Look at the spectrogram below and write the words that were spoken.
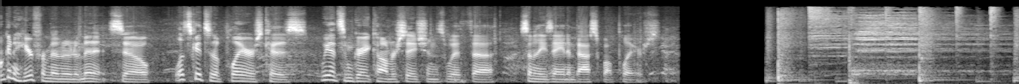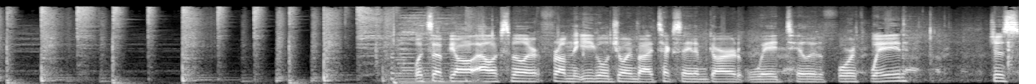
We're going to hear from him in a minute, so let's get to the players because we had some great conversations with uh, some of these A&M basketball players. What's up, y'all? Alex Miller from the Eagle, joined by Texas A&M guard Wade Taylor IV. Wade, just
